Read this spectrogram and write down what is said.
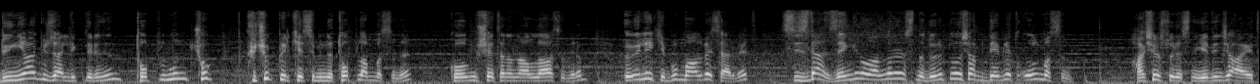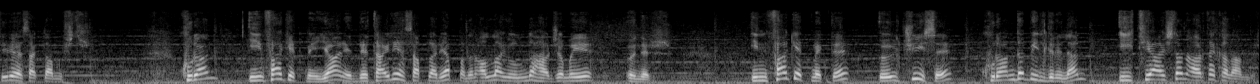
dünya güzelliklerinin toplumun çok küçük bir kesiminde toplanmasını, kovulmuş şeytanın Allah'a sınırım, öyle ki bu mal ve servet sizden zengin olanlar arasında dönüp dolaşan bir devlet olmasın. Haşr suresinin 7. ayetiyle yasaklanmıştır. Kur'an infak etmeyi yani detaylı hesaplar yapmadan Allah yolunda harcamayı önerir. İnfak etmekte ölçü ise Kur'an'da bildirilen ihtiyaçtan arta kalandır.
